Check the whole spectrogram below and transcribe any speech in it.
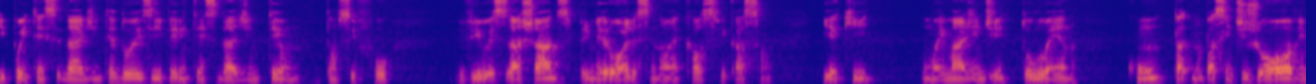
hipointensidade em T2 e hiperintensidade em T1. Então, se for viu esses achados, primeiro olha se não é calcificação. E aqui uma imagem de tolueno com um paciente jovem,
